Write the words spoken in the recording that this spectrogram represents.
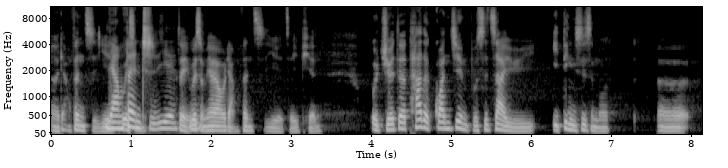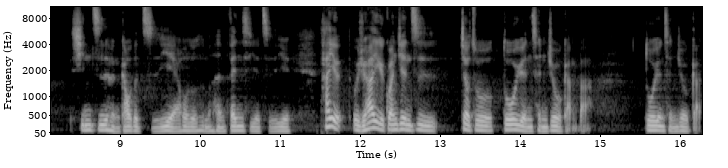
呃两份职业》，两份职业，对，为什么？要有两份职业？这一篇，我觉得它的关键不是在于一定是什么呃薪资很高的职业啊，或者说什么很 fancy 的职业，它有，我觉得它一个关键字叫做多元成就感吧，多元成就感。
